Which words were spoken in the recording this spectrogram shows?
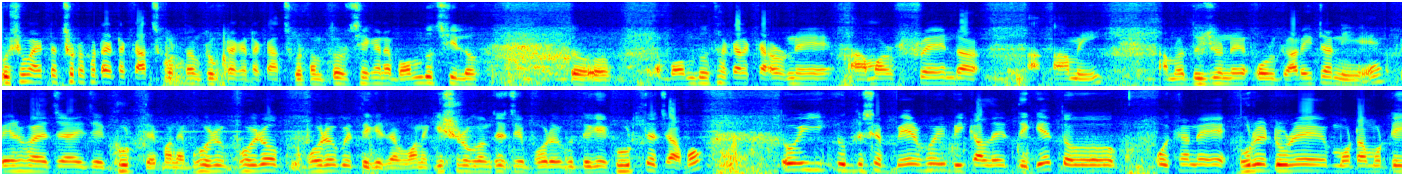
ওই সময় একটা ছোটখাটো একটা কাজ করতাম, টুকটাক একটা কাজ করতাম। তো সেখানে বন্ধ ছিল। তো বন্ধ থাকার কারণে আমার ফ্রেন্ড আর আমি, আমরা দুজনে ওর গাড়িটা নিয়ে বের হয়ে যাই যে ঘুরতে। মানে ভৈরব ভৈরব, ভৈরবের দিকে যাব। মানে কিশোরগঞ্জের যে ভৈরবের দিকে ঘুরতে যাব। তো ওই উদ্দেশ্যে বের হই বিকালের দিকে। তো ওইখানে ঘুরে টুরে মোটামুটি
